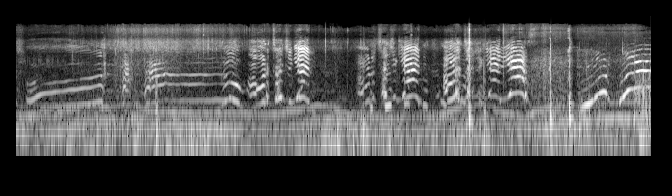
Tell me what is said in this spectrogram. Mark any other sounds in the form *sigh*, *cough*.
touch. *laughs* no, I want to touch again. I want to touch again. I want to touch again. Yes.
